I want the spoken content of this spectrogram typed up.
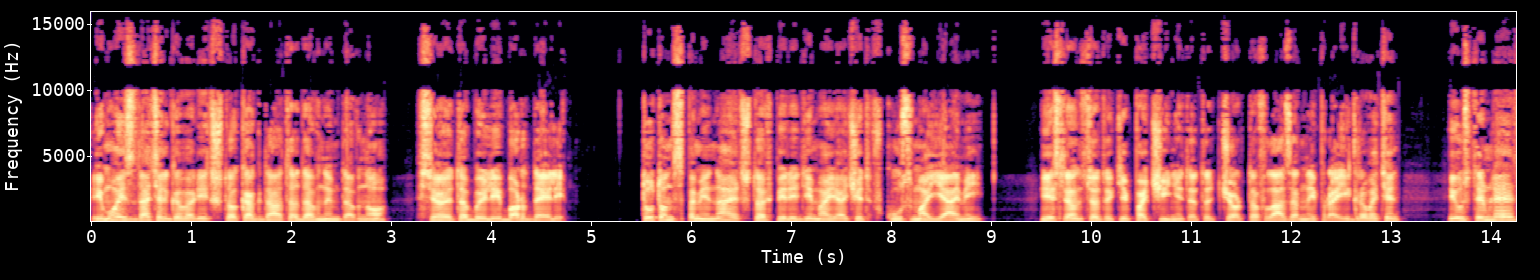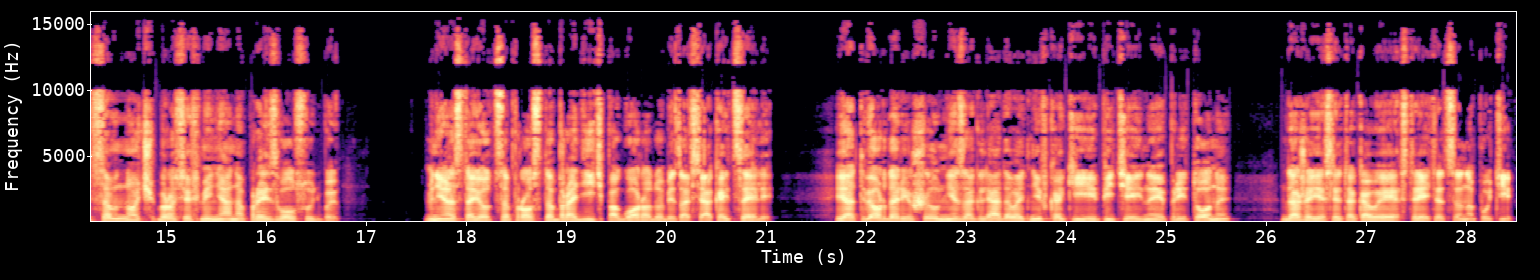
и мой издатель говорит, что когда-то давным-давно все это были бордели. Тут он вспоминает, что впереди маячит вкус Майами, если он все-таки починит этот чертов лазерный проигрыватель, и устремляется в ночь, бросив меня на произвол судьбы. Мне остается просто бродить по городу безо всякой цели. Я твердо решил не заглядывать ни в какие питейные притоны, даже если таковые встретятся на пути.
